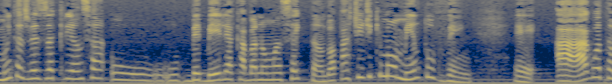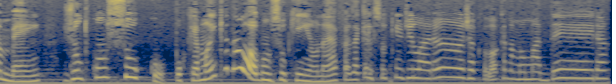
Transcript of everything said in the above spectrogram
Muitas vezes a criança, o, o, bebê, ele acaba não aceitando. A partir de que momento vem? É, a água também, junto com o suco. Porque a mãe quer dar logo um suquinho, né? Faz aquele suquinho de laranja, coloca na mamadeira.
